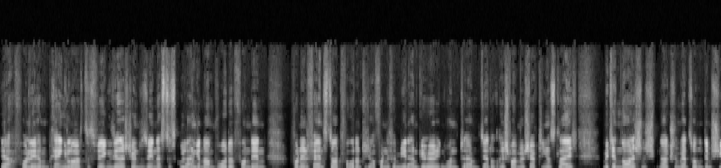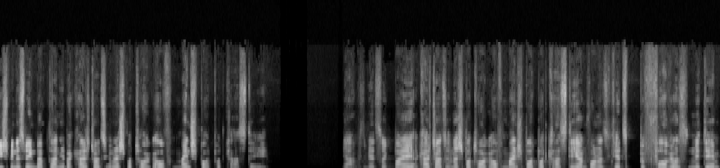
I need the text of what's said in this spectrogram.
ja vor leerem Rängen läufst. Deswegen sehr, sehr schön zu sehen, dass das gut angenommen wurde von den, von den Fans dort vor Ort, natürlich auch von den Familienangehörigen und ähm, ja, dort Sport, wir beschäftigen uns gleich mit dem nordischen, nordischen Migration und dem Skispringen. Deswegen bleibt dran hier bei Karl Stolz im Sport Talk auf meinsportpodcast.de. Ja, wir sind wieder zurück bei Kaltschatz der Sport Talk auf meinsportpodcast.de und wollen uns jetzt, bevor wir uns mit dem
